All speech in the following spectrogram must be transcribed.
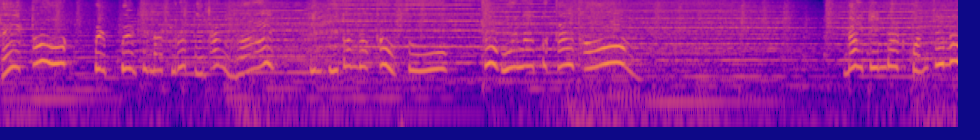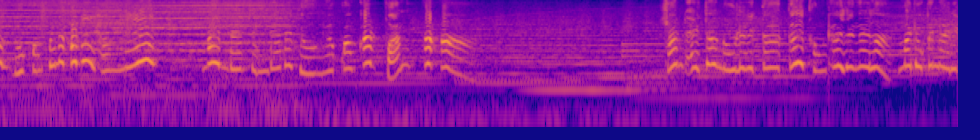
เทคโตเพื่อนเพื่อนที่รักที่รักตื่นทั้งหลายยินดีต้อนรับเข้าสู่ช่วงเวลาประกายทองในดินแดนฝันที่เริ่มดูของเป็นนักคดีแห่งนี้ ไม่มีสิ่งใดที่อยู่เหนือความคาดฝันฮ่าฮ่าฉันเองเจ้าหนูนาฬิกาใกล้ของเธอยังไงล่ะ มาดูกันหน่อยดี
